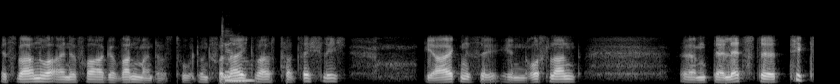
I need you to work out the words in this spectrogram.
Es war nur eine Frage, wann man das tut. Und vielleicht genau. war es tatsächlich die Ereignisse in Russland ähm, der letzte Tick,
